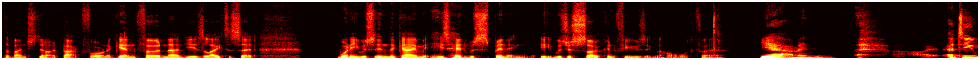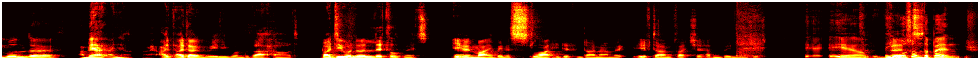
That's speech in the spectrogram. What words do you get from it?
the Manchester United back four. And again, Ferdinand years later said when he was in the game, his head was spinning. It was just so confusing the whole affair. Yeah, I mean, I, do wonder. I mean, I, you know, I, I don't really wonder that hard, but I do wonder a little bit if it might have been a slightly different dynamic if Dan Fletcher hadn't been injured. Yeah, he was on the bench.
